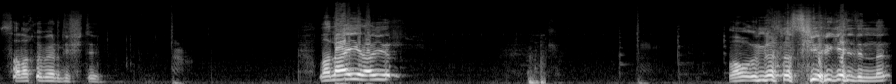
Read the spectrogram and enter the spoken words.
Salak Ömer düştü. Lan hayır hayır. Aa Ömer nasıl geri geldin lan?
